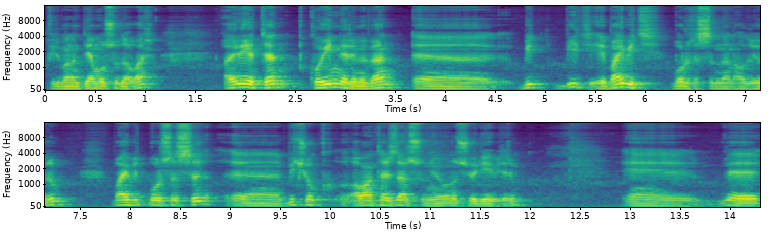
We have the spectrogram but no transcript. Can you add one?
firmanın demosu da var. Ayrıyeten coinlerimi ben e, Bit, Bit, e, Bybit borsasından alıyorum. Bybit borsası e, birçok avantajlar sunuyor onu söyleyebilirim. E, ve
